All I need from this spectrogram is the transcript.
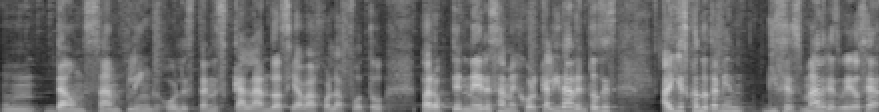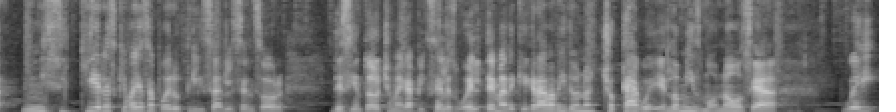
un downsampling o le están escalando hacia abajo la foto para obtener esa mejor calidad. Entonces ahí es cuando también dices, madres, güey, o sea, ni siquiera es que vayas a poder utilizar el sensor de 108 megapíxeles. O el tema de que graba video en 8K, güey. Es lo mismo, ¿no? O sea, güey,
